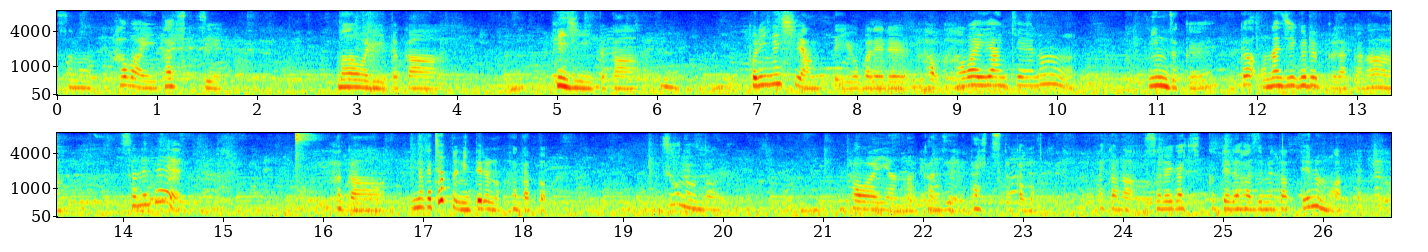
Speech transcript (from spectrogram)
そのハワイタヒチマオリとかフィジーとかポリネシアンって呼ばれるハハワイアン系の民族が同じグループだからそれで墓なんかちょっと似てるの墓と。そうなんだ。ハワイアンな感じタヒチとかも。だからそれがきっかけで始めたっていうのもあったけど。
